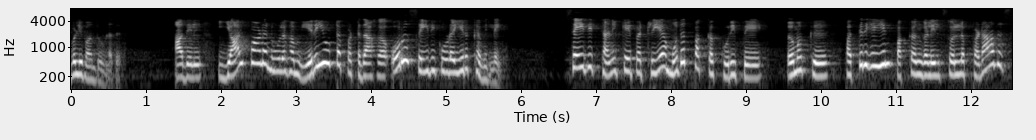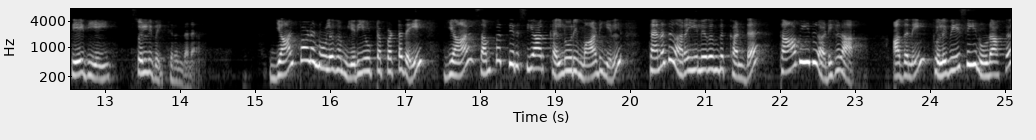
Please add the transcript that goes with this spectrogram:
வெளிவந்துள்ளது. அதில் யாழ்ப்பாண நூலகம் எரியூட்டப்பட்டதாக ஒரு செய்தி கூட இருக்கவில்லை. செய்தி தணிக்கை பற்றிய முதற்பக்க குறிப்பே எமக்கு பத்திரிகையின் பக்கங்களில் சொல்லப்படாத செய்தியை சொல்லி வைத்திருந்தன. யாழ்ப்பாண நூலகம் எரியூட்டப்பட்டதை யாழ் சம்பத்திரிசியார் கல்லூரி மாடியில் தனது அறையிலிருந்து கண்ட தாவீது அடிகளார் அதனை தொலைபேசியினூடாக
